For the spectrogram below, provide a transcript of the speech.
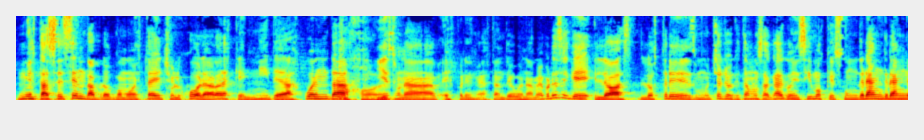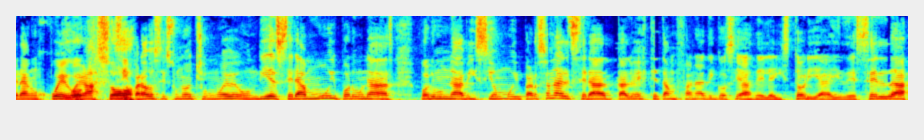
no está a 60, pero como está hecho el juego, la verdad es que ni te das cuenta No y es una experiencia bastante buena. Me parece que los, los tres muchachos que estamos acá coincidimos que es un gran, gran, gran juego. Juegazo. Si para vos es un 8, un 9, un 10, será muy por, unas, por una visión muy personal, será tal vez qué tan fanático seas de la historia y de Zelda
